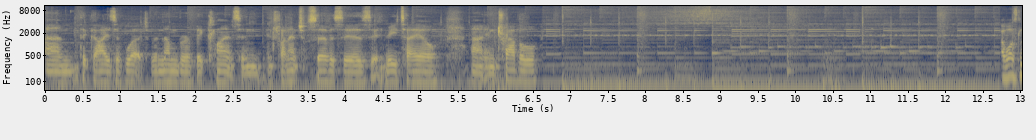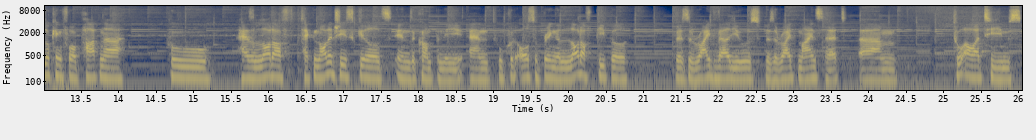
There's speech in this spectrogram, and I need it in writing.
Um, the guys have worked with a number of big clients in, in financial services, in retail, uh, in travel. I was looking for a partner who has a lot of technology skills in the company and who could also bring a lot of people with the right values, with the right mindset um, to our teams.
